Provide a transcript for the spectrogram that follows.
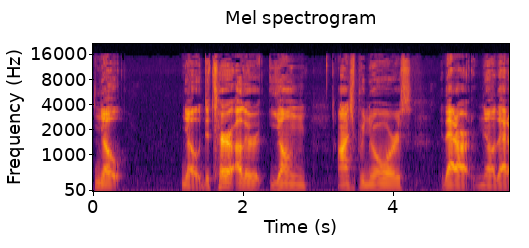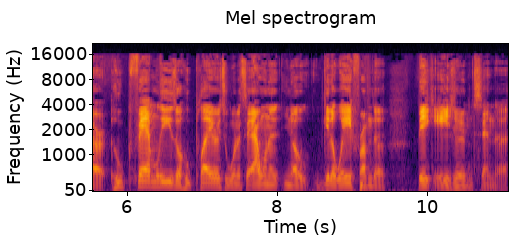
you know, you know, deter other young entrepreneurs that are you know that are hoop families or hoop players who want to say I want to you know get away from the big agents and the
